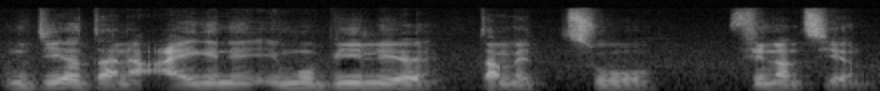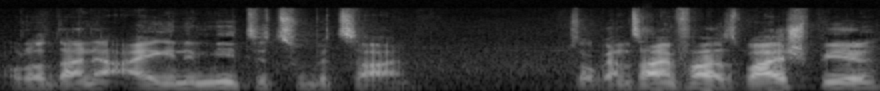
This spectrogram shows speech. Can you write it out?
um dir deine eigene Immobilie damit zu finanzieren oder deine eigene Miete zu bezahlen. So ganz einfaches Beispiel.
